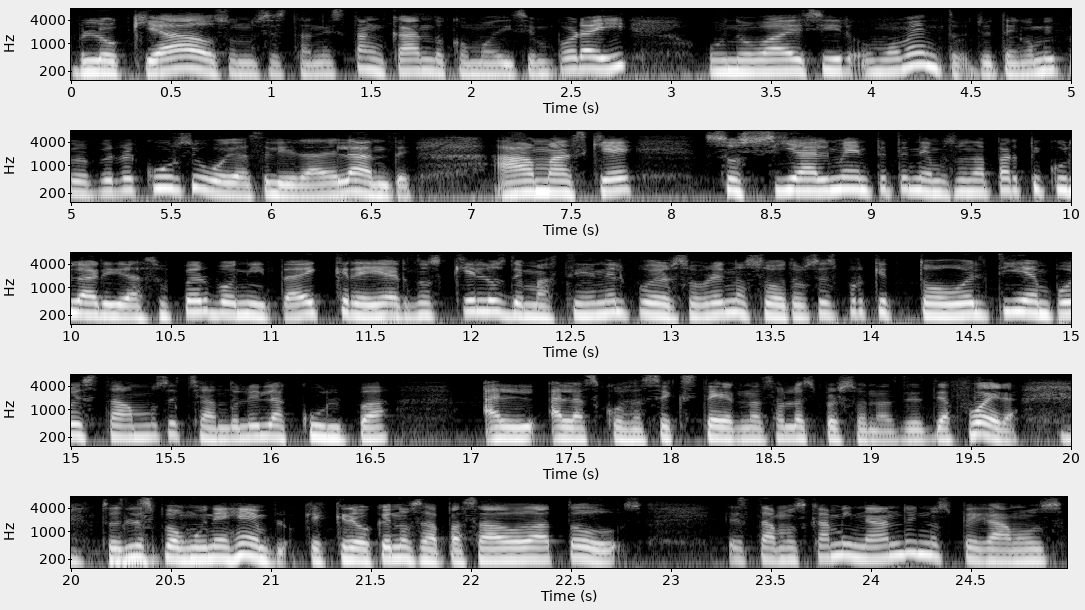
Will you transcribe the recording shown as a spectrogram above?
bloqueados o nos están estancando, como dicen por ahí, uno va a decir, un momento, yo tengo mi propio recurso y voy a salir adelante. Además que socialmente tenemos una particularidad súper bonita de creernos que los demás tienen el poder sobre nosotros, es porque todo el tiempo estamos echándole la culpa al- a las cosas externas o las personas desde afuera. Entonces les pongo un ejemplo que creo que nos ha pasado a todos. Estamos caminando y nos pegamos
